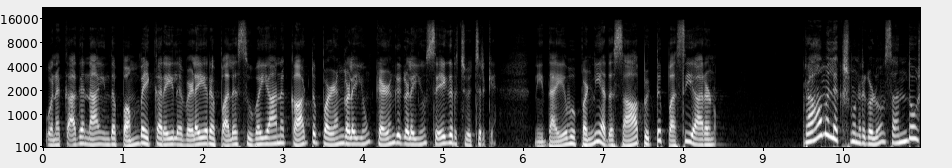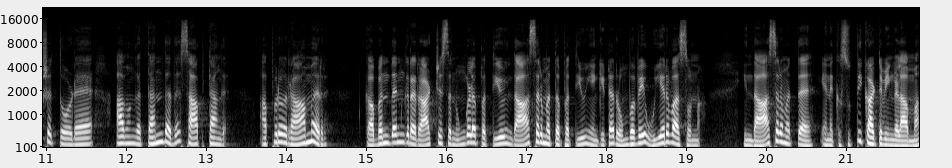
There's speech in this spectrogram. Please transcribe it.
உனக்காக நான் இந்த பம்பை கரையில விளையிற பல சுவையான காட்டுப் பழங்களையும் கிழங்குகளையும் சேகரிச்சு வச்சிருக்கேன். நீ தயவு பண்ணி அதை சாப்பிட்டு பசி ஆறணும். ராமலக்ஷ்மணர்களும் சந்தோஷத்தோட அவங்க தந்ததை சாப்பிட்டாங்க. அப்புறம் ராமர் கபந்தன்கிற ராட்சசன் உங்களை பத்தியும் இந்த ஆசிரமத்தை பத்தியும் என்கிட்ட ரொம்பவே உயர்வா சொன்னான் இந்த ஆசிரமத்தை எனக்கு சுத்தி காட்டுவீங்களாமா?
